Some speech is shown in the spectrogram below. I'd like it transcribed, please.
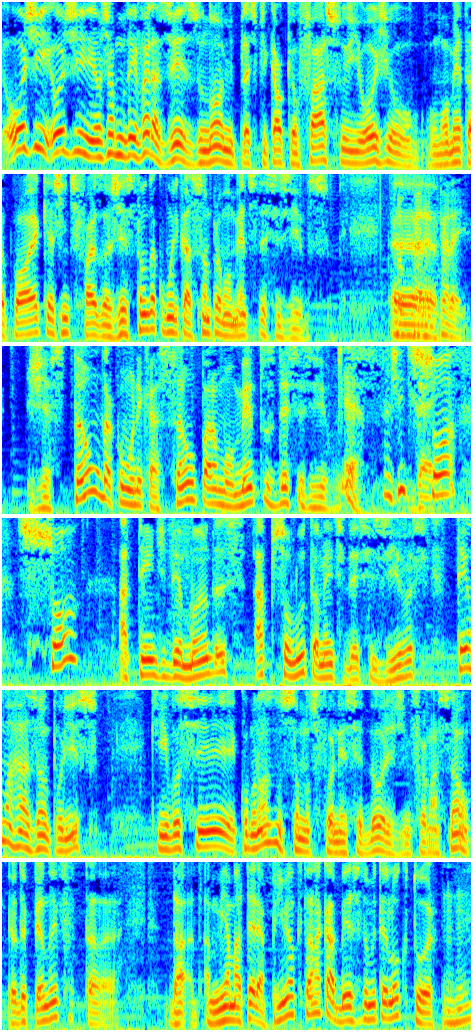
hoje, hoje eu já mudei várias vezes o nome para explicar o que eu faço e hoje o, o, momento atual é que a gente faz a gestão da comunicação para momentos decisivos. Então, é... Peraí, peraí. Gestão da comunicação para momentos decisivos. É, a gente só, só atende demandas absolutamente decisivas. Tem uma razão por isso, que você, como nós não somos fornecedores de informação, eu dependo da, da a minha matéria-prima é o que está na cabeça do meu interlocutor. Uhum.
